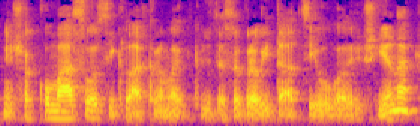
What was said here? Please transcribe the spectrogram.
és akkor mászol sziklákra, meg küzdesz a gravitációval, és ilyenek,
